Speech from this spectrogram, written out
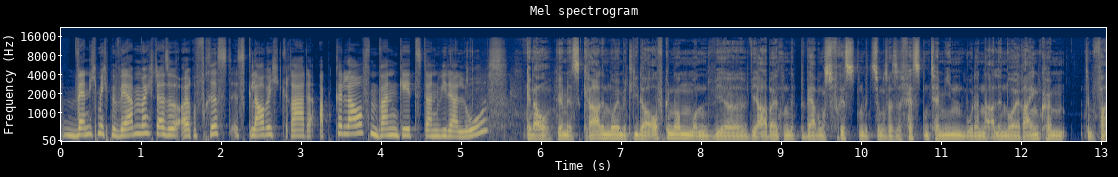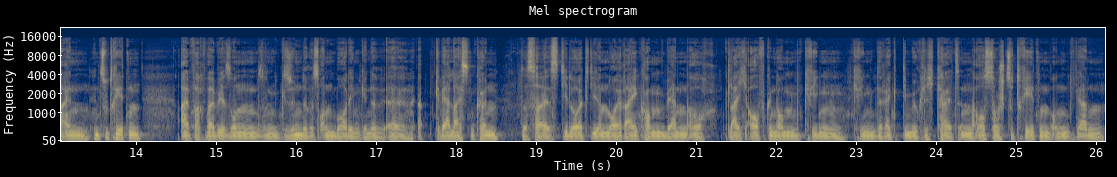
wenn ich mich bewerben möchte, also eure Frist ist, glaube ich, gerade abgelaufen. Wann geht es dann wieder los? Genau, wir haben jetzt gerade neue Mitglieder aufgenommen und wir, wir arbeiten mit Bewerbungsfristen bzw. festen Terminen, wo dann alle neu reinkommen, dem Verein hinzutreten einfach weil wir so ein, so ein gesünderes Onboarding äh, gewährleisten können. Das heißt, die Leute, die dann neu reinkommen, werden auch gleich aufgenommen, kriegen, kriegen direkt die Möglichkeit, in einen Austausch zu treten und werden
